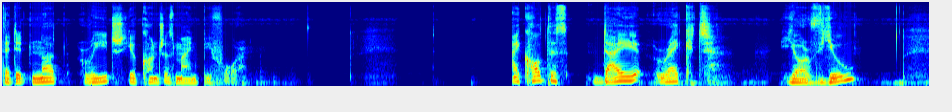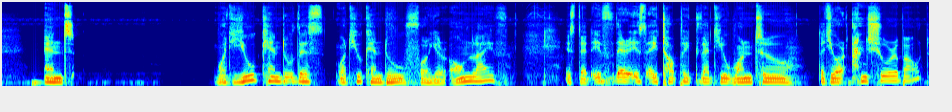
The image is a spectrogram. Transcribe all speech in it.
that did not reach your conscious mind before. I call this direct your view and what you can do this what you can do for your own life is that if there is a topic that you want to that you are unsure about,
